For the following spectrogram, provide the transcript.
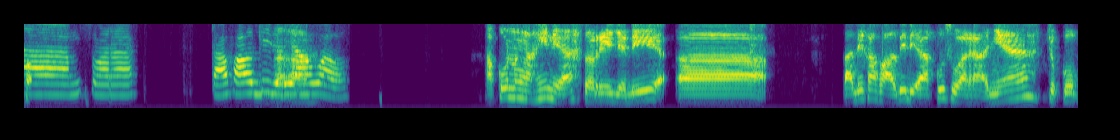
um, suara Kak Valdi dari uh, awal. Aku nengahin ya, sorry. Jadi uh, tadi Kak Valdi di aku suaranya cukup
